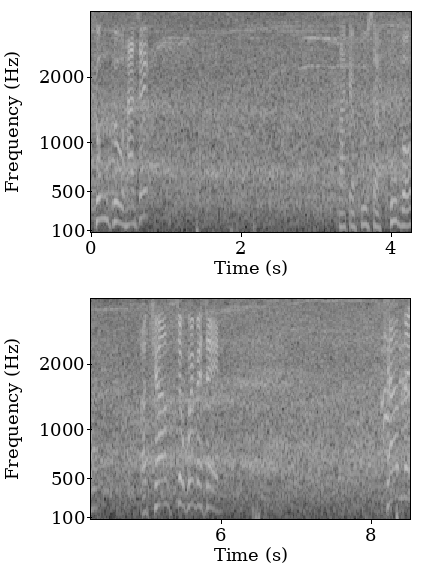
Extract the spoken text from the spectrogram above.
Nkunku has it. Takefusa Kubo. A chance to whip it in. Can they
